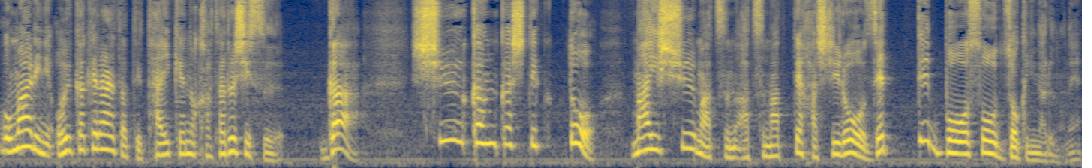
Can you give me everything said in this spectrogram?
おまわりに追いかけられたっていう体験のカタルシスが、習慣化していくと、毎週末集まって走ろうぜって暴走族になるのね。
